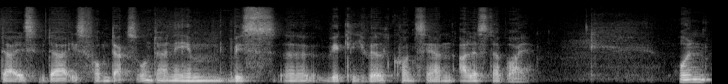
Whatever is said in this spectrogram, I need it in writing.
da ist, da ist vom DAX-Unternehmen bis äh, wirklich Weltkonzernen alles dabei. Und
